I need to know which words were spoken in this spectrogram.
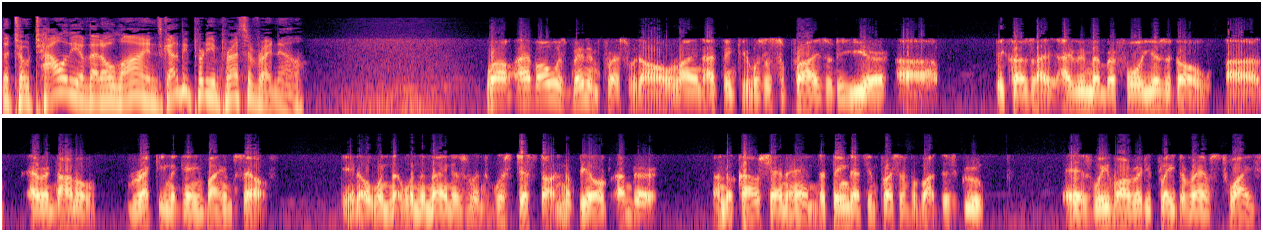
the totality of that O line's got to be pretty impressive right now. Well, I've always been impressed with our line. I think it was a surprise of the year. Uh, because I, I remember four years ago, uh, Aaron Donald wrecking the game by himself. You know, when the, when the Niners was, was just starting to build under under Kyle Shanahan. The thing that's impressive about this group is we've already played the Rams twice,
